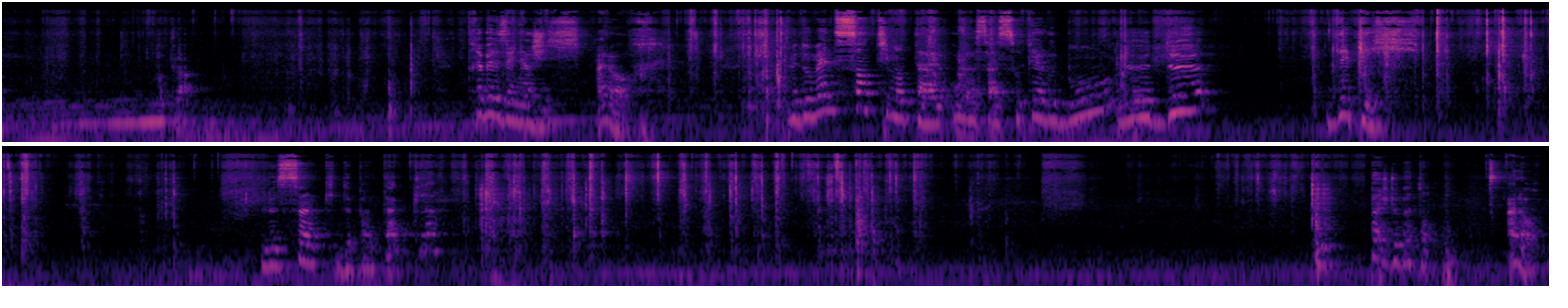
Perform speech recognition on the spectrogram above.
Hop là. Très belles énergies. Alors, le domaine sentimental. Oula, ça a sauté à l'autre bout. Le 2 d'épée. le 5 de pentacle, page de bâton. Alors,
